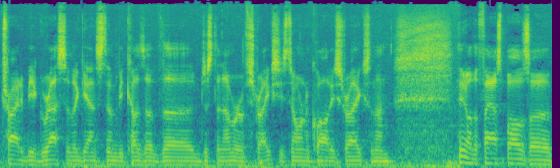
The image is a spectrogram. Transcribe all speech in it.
to be aggressive against him because of the just the number of strikes he's throwing and quality strikes, and then you know the fastball's a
